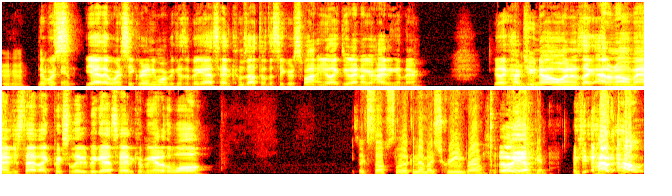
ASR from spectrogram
Mm-hmm. They weren't. Yeah, they weren't secret anymore because the big ass head comes out through the secret spot, and you're like, dude, I know you're hiding in there. You're like, how'd you Mhm. know? And I was like, I don't know, man. Just that like pixelated big ass head coming out of the wall. It's like stop looking at my screen, bro. Oh, yeah. looking. How how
